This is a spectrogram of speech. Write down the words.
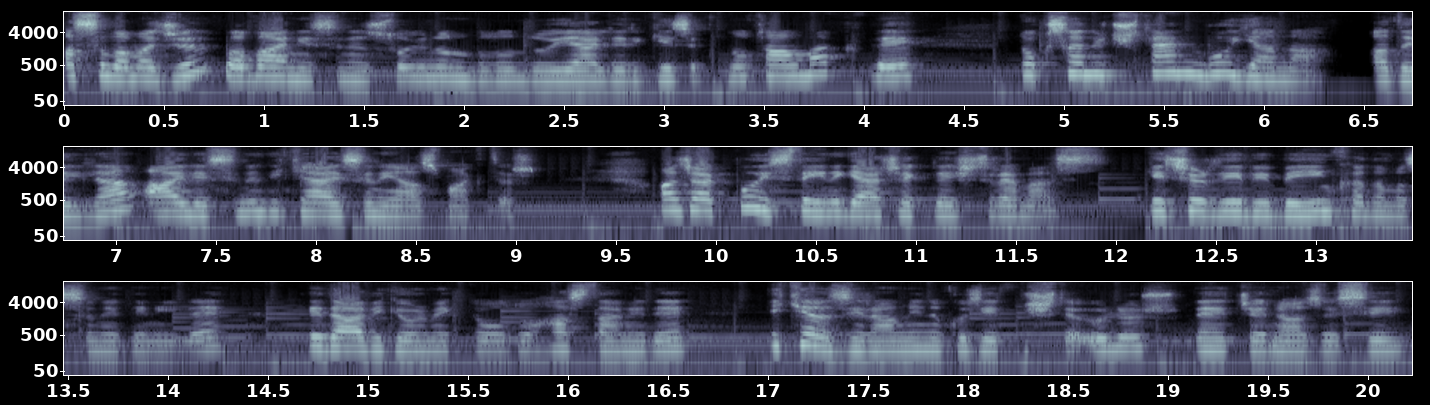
Asıl amacı babaannesinin soyunun bulunduğu yerleri gezip not almak ve 93'ten bu yana adıyla ailesinin hikayesini yazmaktır. Ancak bu isteğini gerçekleştiremez. Geçirdiği bir beyin kanaması nedeniyle tedavi görmekte olduğu hastanede 2 Haziran 1970'te ölür ve cenazesi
